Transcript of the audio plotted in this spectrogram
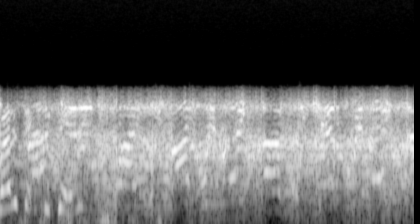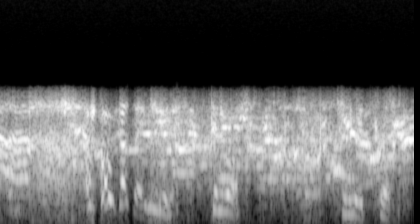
well, 62. Oh, does it? Tell you what. You what to put.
